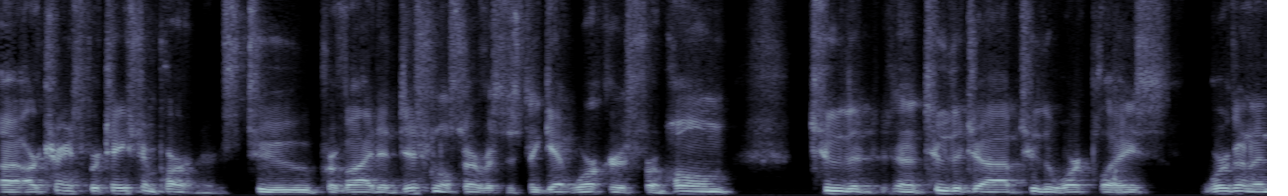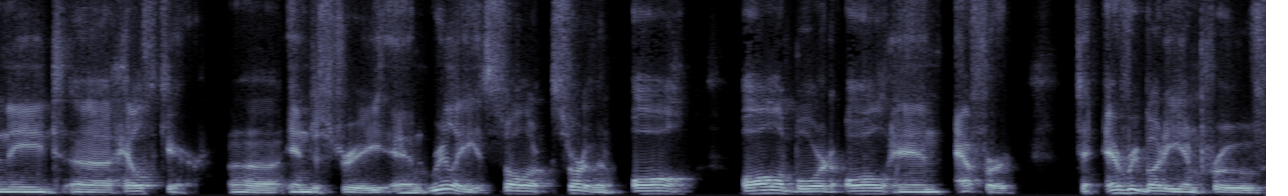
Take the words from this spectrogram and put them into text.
uh, our transportation partners to provide additional services to get workers from home to the uh, to the job to the workplace. We're going to need uh, healthcare uh, industry, and really, it's all sort of an all all aboard, all in effort to everybody improve,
